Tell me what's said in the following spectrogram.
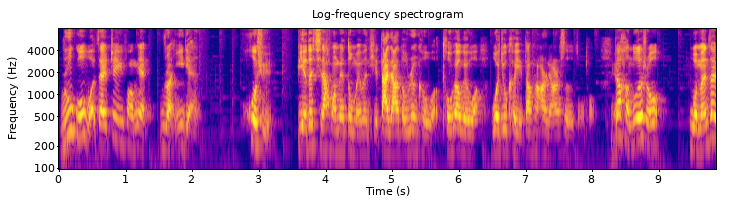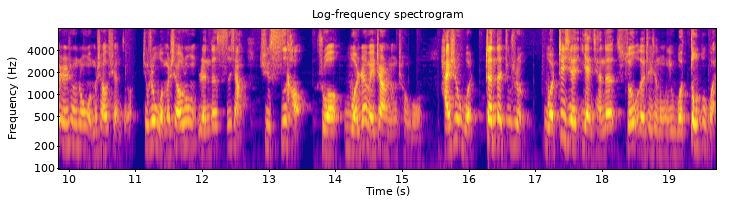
如果我在这一方面软一点，或许别的其他方面都没问题，大家都认可我，投票给我，我就可以当上二零二四的总统。但很多的时候，我们在人生中，我们是要选择，就是我们是要用人的思想去思考，说我认为这样能成功，还是我真的就是我这些眼前的所有的这些东西我都不管，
